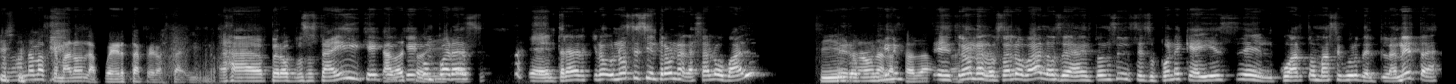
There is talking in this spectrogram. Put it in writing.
No, nada más quemaron la puerta, pero hasta ahí, ¿no? Ajá, pero pues hasta ahí, ¿qué, qué, comparas? Eh, entrar, no sé si entraron a la sala oval. Sí, pero entraron a la sala. Entraron a la sala oval, o sea, entonces se supone que ahí es el cuarto más seguro del planeta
